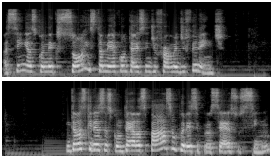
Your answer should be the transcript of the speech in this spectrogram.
Assim, as conexões também acontecem de forma diferente. Então, as crianças com telas passam por esse processo, sim,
